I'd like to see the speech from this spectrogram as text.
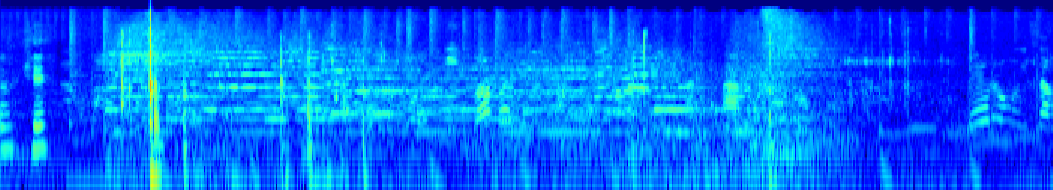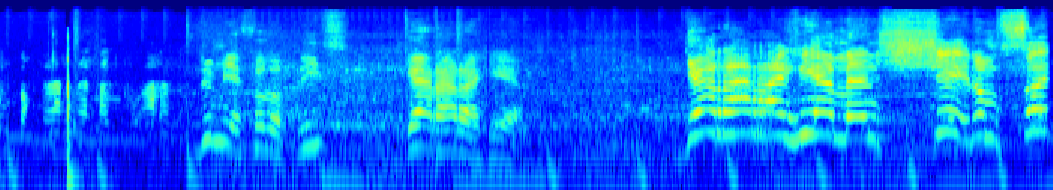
Okay. Merong isang baklang natagpuan. Do me a favor, please. Get out of here. Get out of here, man. Shit, I'm saying.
